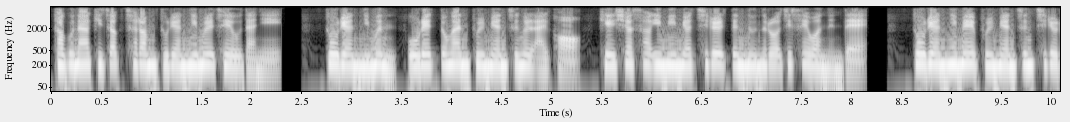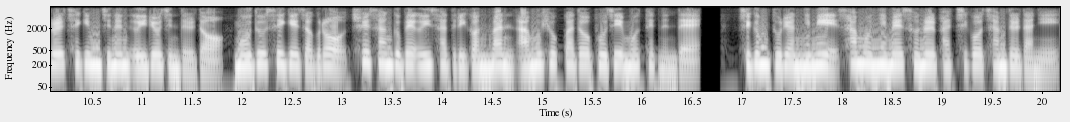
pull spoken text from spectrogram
더구나 기적처럼 도련님을 재우다니. 도련님은 오랫동안 불면증을 앓고 계셔서 이미 며칠을 뜬 눈으로 지새웠는데 도련님의 불면증 치료를 책임지는 의료진들도 모두 세계적으로 최상급의 의사들이건만 아무 효과도 보지 못했는데 지금 도련님이 사모님의 손을 받치고 잠들다니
